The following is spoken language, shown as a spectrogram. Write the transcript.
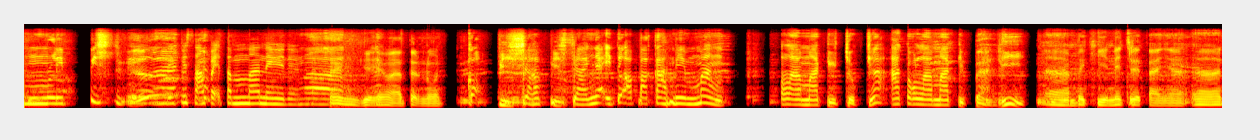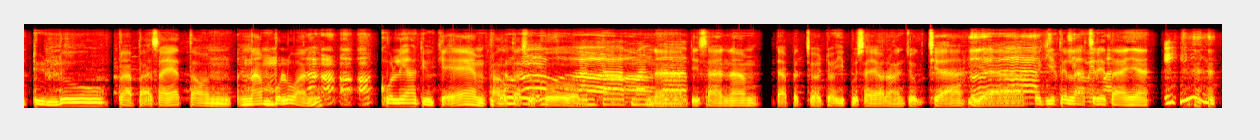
melipis. Lipis sampai tenan ini. Nggih, matur nuwun. Kok bisa-bisanya itu apakah memang lama di Jogja atau lama di Bali? Nah, begini ceritanya. Eh, dulu bapak saya tahun 60-an kuliah di UGM Fakultas Wis, Hukum. Mantap, Nah, mantap. di sana dapat jodoh ibu saya orang Jogja. Ya, begitulah Jogja ceritanya.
